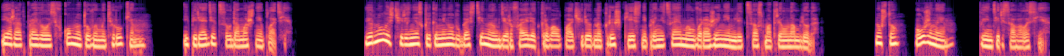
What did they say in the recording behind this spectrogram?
Я же отправилась в комнату вымыть руки и переодеться в домашнее платье. Вернулась через несколько минут в гостиную, где Рафаэль открывал поочередно крышки и с непроницаемым выражением лица смотрел на блюдо. «Ну что, ужинаем?» Поинтересовалась я.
